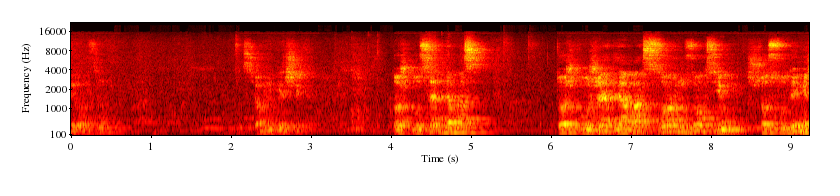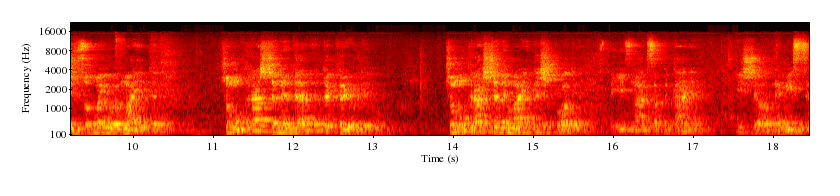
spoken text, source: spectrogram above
розділ. Сьомий віршик. Тож усе для вас, тож уже для вас сором зовсім, що суди між собою ви маєте. Чому краще не терпите кривди? Чому краще не маєте шкоди? Стоїть знак запитання. І ще одне місце.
